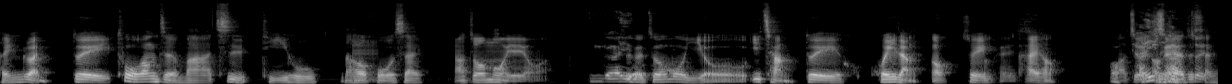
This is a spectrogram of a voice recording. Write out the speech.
很软，对拓荒者、马刺、鹈鹕，然后活塞，嗯、然后周末也有啊。应该。这个周末有一场对灰狼哦，所以还好。哦，才一场，这三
